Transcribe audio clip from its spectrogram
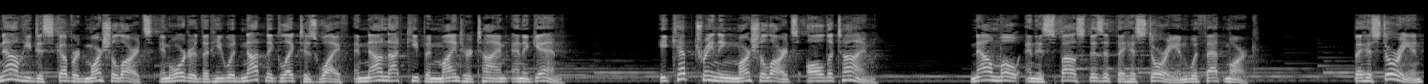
now he discovered martial arts in order that he would not neglect his wife and now not keep in mind her time and again. He kept training martial arts all the time. Now Mo and his spouse visit the historian with that mark. The historian,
